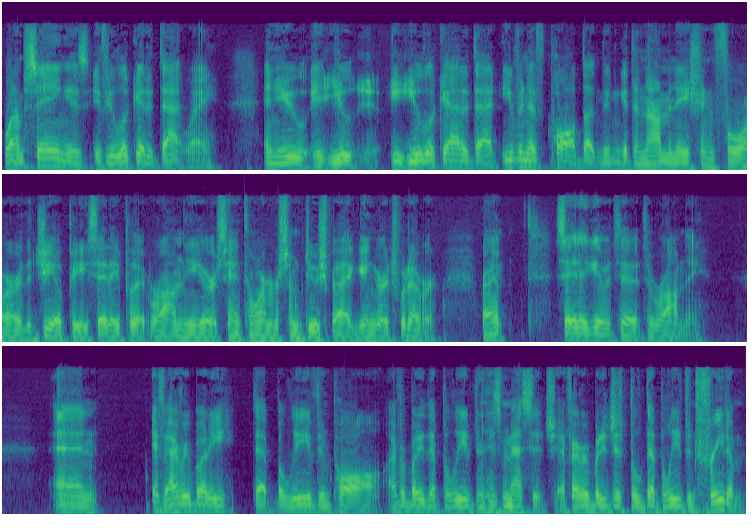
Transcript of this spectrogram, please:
What I'm saying is if you look at it that way, and you you you look at it that even if Paul didn't get the nomination for the GOP, say they put Romney or Santorum or some douchebag Gingrich, whatever, right? Say they give it to, to Romney, and if everybody that believed in Paul, everybody that believed in his message, if everybody just be- that believed in freedom,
